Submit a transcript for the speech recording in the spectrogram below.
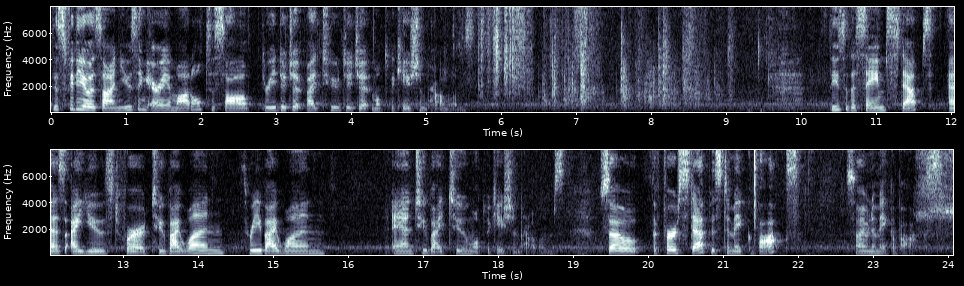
This video is on using area model to solve three-digit by two-digit multiplication problems. These are the same steps as I used for two by one, three by one, and two by two multiplication problems. So the first step is to make a box. So I'm going to make a box.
